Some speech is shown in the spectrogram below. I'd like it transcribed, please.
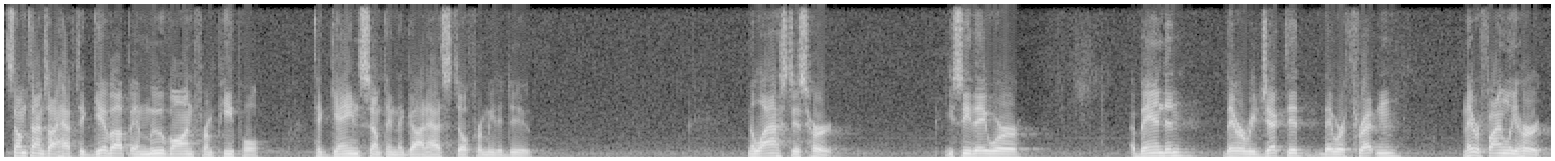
Sometimes I have to give up and move on from people to gain something that God has still for me to do. The last is hurt. You see, they were abandoned, they were rejected, they were threatened, they were finally hurt.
